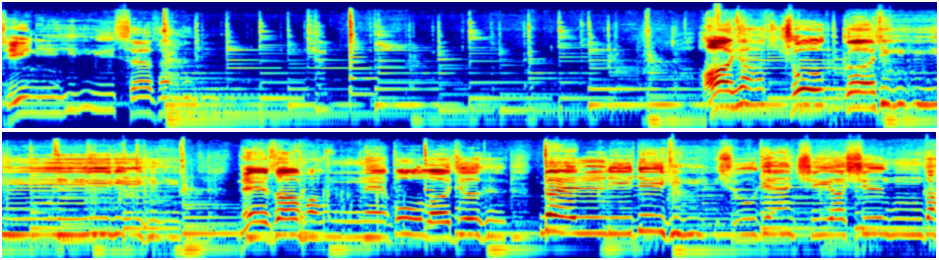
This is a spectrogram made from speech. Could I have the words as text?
Seni seven. Hayat çok garip. Ne zaman ne olacağı belli değil Şu genç yaşında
